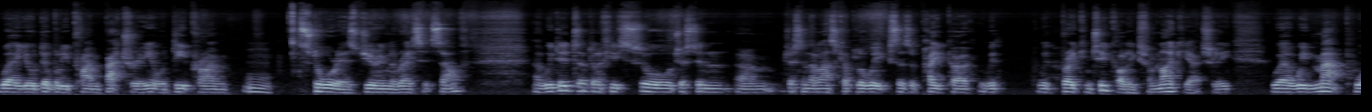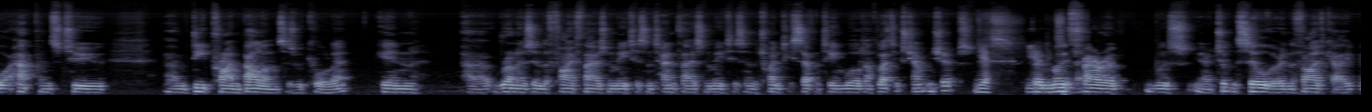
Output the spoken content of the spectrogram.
where your W prime battery or D prime mm. store is during the race itself. Uh, we did. I don't know if you saw just in um, just in the last couple of weeks. There's a paper with with Breaking Two colleagues from Nike actually, where we map what happens to um, D prime balance, as we call it, in uh, runners in the 5,000 meters and 10,000 meters in the 2017 World Athletics Championships. Yes, yeah. So Mo Farah was, you know, took the silver in the 5K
